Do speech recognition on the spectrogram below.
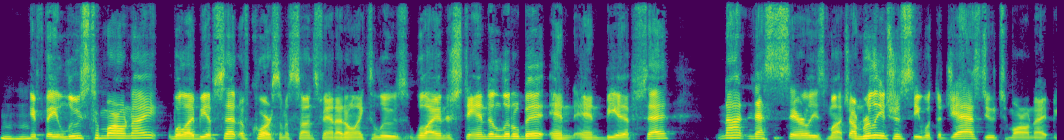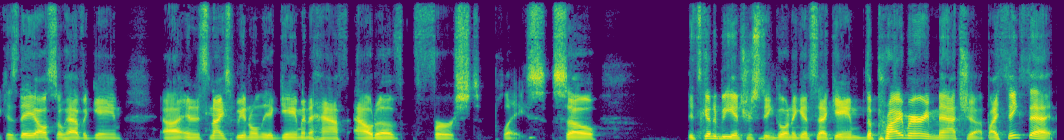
Mhm. if they lose tomorrow night, will I be upset? Of course, I'm a Suns fan. I don't like to lose. Will I understand a little bit and and be upset? Not necessarily as much. I'm really interested to see what the Jazz do tomorrow night because they also have a game, uh, and it's nice being only a game and a half out of first place. So it's going to be interesting going against that game. The primary matchup, I think that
